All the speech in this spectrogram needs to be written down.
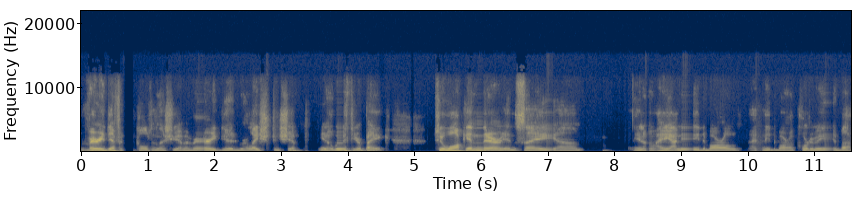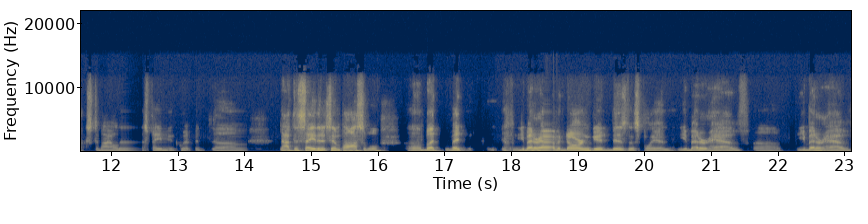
very difficult unless you have a very good relationship, you know, with your bank to walk in there and say, um, you know, hey, I need to borrow, I need to borrow a quarter million bucks to buy all this paving equipment. Um, not to say that it's impossible, uh, but but you better have a darn good business plan. You better have uh, you better have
